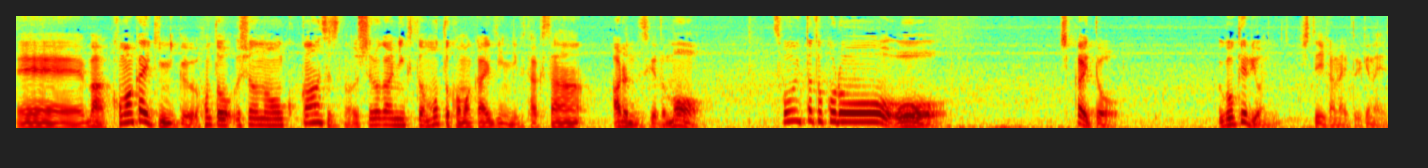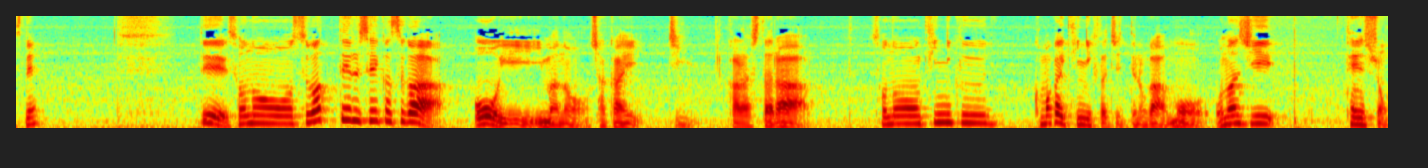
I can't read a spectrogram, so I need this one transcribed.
えー、まあ細かい筋肉本当後ろの股関節の後ろ側に行くともっと細かい筋肉たくさんあるんですけどもそういったところをしっかりと動けるようにしていかないといけないですね。でその座っている生活が多い今の社会人からしたらその筋肉細かい筋肉たちっていうのがもう同じテンション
